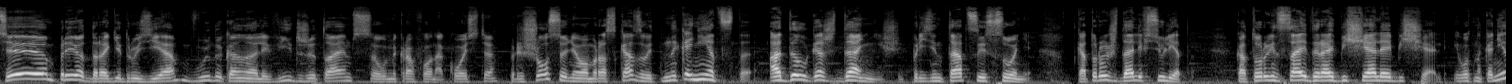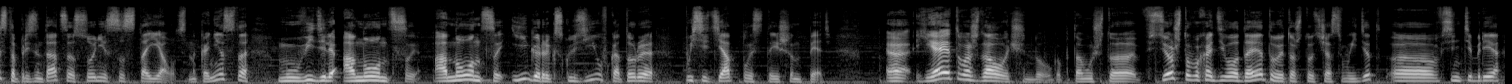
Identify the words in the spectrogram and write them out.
Всем привет, дорогие друзья! Вы на канале VG Times, у микрофона Костя. Пришел сегодня вам рассказывать, наконец-то, о долгожданнейшей презентации Sony, которую ждали всю лето которые инсайдеры обещали-обещали. И вот, наконец-то, презентация Sony состоялась. Наконец-то мы увидели анонсы, анонсы игр, эксклюзивов, которые посетят PlayStation 5. Э, я этого ждал очень долго, потому что все, что выходило до этого, и то, что сейчас выйдет э, в сентябре,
